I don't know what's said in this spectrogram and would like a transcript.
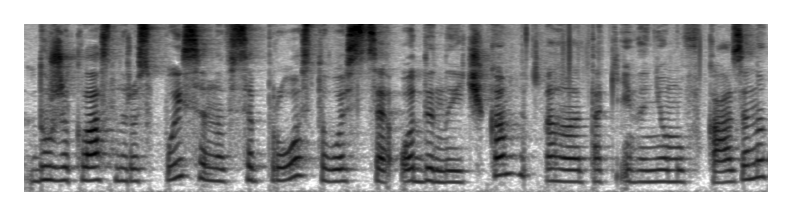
Дуже класно розписано, все просто. Ось це одиничка, так і на ньому вказано.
